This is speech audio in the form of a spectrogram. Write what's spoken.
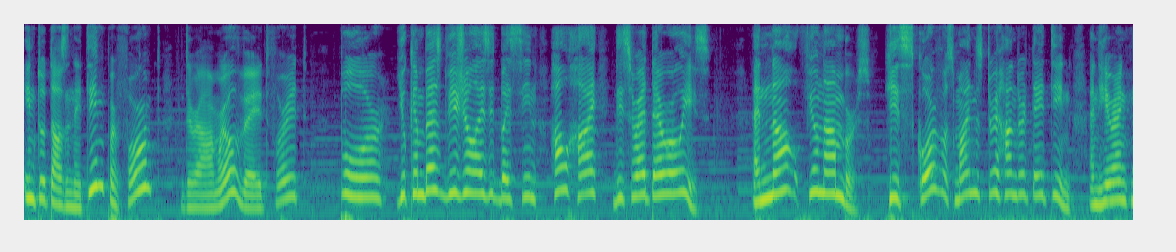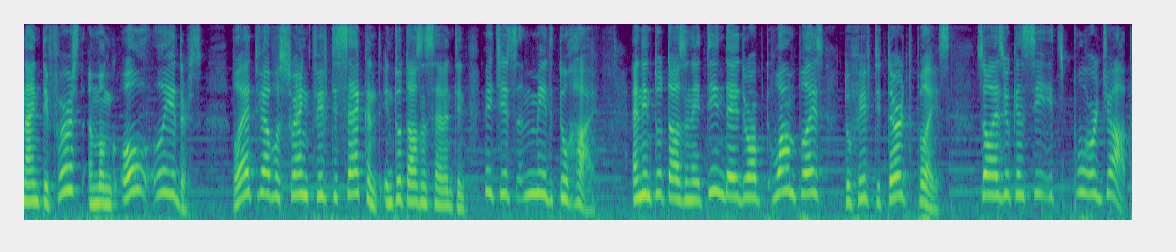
in 2018 performed, drumroll wait for it, poor. You can best visualize it by seeing how high this red arrow is. And now, few numbers. His score was minus 318 and he ranked 91st among all leaders. Latvia was ranked 52nd in 2017, which is mid to high and in 2018 they dropped one place to 53rd place. So as you can see, it's poor job.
